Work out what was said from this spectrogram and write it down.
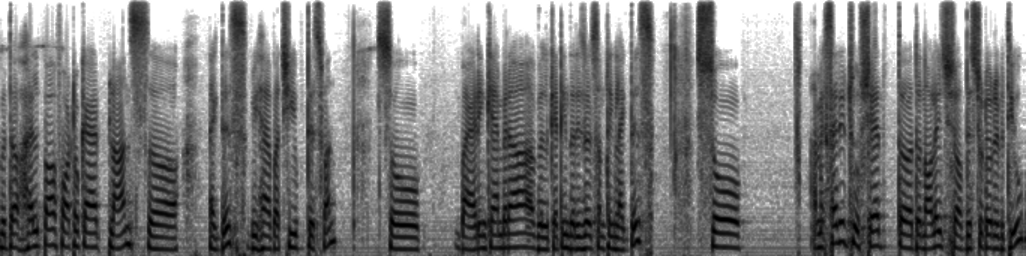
with the help of AutoCAD plans uh, like this we have achieved this one. So by adding camera we'll getting the result something like this. So I'm excited to share the, the knowledge of this tutorial with you.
